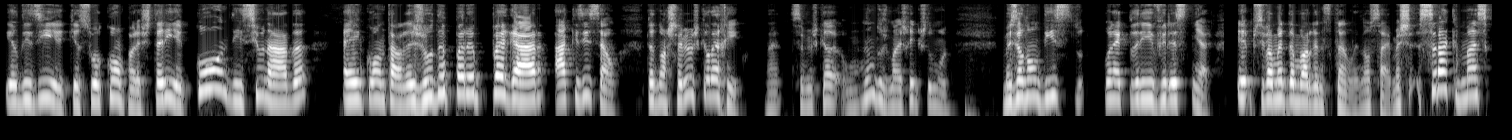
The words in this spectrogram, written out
ele dizia que a sua compra estaria condicionada a encontrar ajuda para pagar a aquisição. Portanto, nós sabemos que ele é rico. Né? Sabemos que é um dos mais ricos do mundo mas ele não disse quando é que poderia vir esse dinheiro. É, possivelmente da Morgan Stanley, não sei. Mas será que Musk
